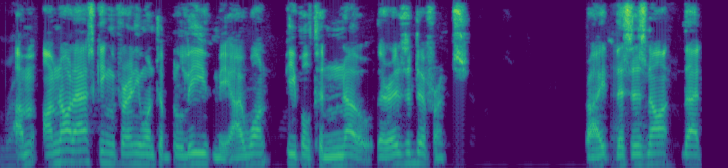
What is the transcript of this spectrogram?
Right. I'm I'm not asking for anyone to believe me. I want people to know there is a difference. Right? This is not that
